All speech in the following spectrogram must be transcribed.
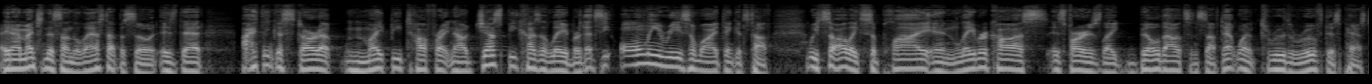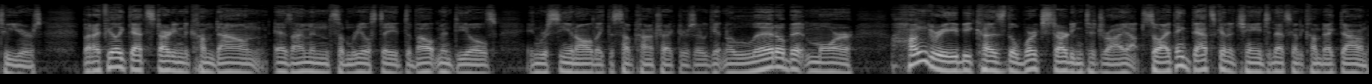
And I mentioned this on the last episode is that I think a startup might be tough right now just because of labor. That's the only reason why I think it's tough. We saw like supply and labor costs as far as like build outs and stuff that went through the roof this past two years. But I feel like that's starting to come down as I'm in some real estate development deals and we're seeing all like the subcontractors are getting a little bit more hungry because the work's starting to dry up. So I think that's going to change and that's going to come back down.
